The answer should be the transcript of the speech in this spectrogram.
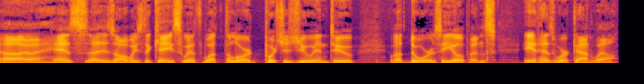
uh, as is always the case with what the Lord pushes you into, what doors He opens, it has worked out well.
